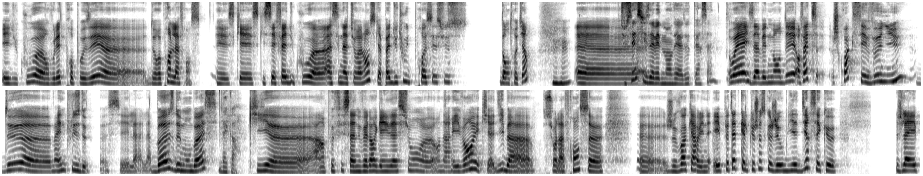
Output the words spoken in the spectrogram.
et du coup, on voulait te proposer de reprendre la France. Et ce qui est, ce qui s'est fait du coup euh, assez naturellement, parce qu'il n'y a pas du tout eu de processus d'entretien. Mhm. Euh... Tu sais s'ils avaient demandé à d'autres personnes? Ouais, ils avaient demandé. En fait, je crois que c'est venu de euh, ma N plus 2. Euh, c'est la, la boss de mon boss. D'accord. Qui euh, a un peu fait sa nouvelle organisation en arrivant et qui a dit bah sur la France, je vois Caroline. Et peut-être quelque chose que j'ai oublié de dire, c'est que je l'avais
